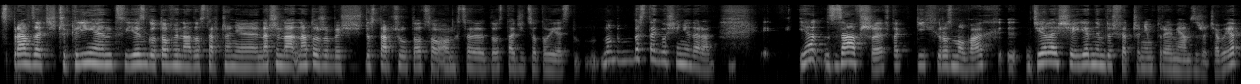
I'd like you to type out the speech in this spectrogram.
sprawdzać, czy klient jest gotowy na dostarczenie, znaczy na, na to, żebyś dostarczył to, co on chce dostać i co to jest. No, bez tego się nie da rady. Ja zawsze w takich rozmowach y, dzielę się jednym doświadczeniem, które ja miałam z życia, bo ja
